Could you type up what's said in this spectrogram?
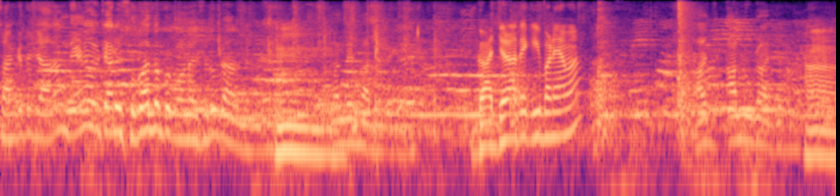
ਸੰਗਤ ਜ਼ਿਆਦਾ ਹੁੰਦੀ ਹੈ ਨਾ ਵਿਚਾਰੇ ਸਵੇਰ ਤੋਂ ਪਕਾਉਣਾ ਸ਼ੁਰੂ ਕਰ ਦਿੰਦੇ ਆ। ਬੰਦੇ ਫਸ ਗਏ। ਗਾਜਰਾਂ ਤੇ ਕੀ ਬਣਿਆ ਵਾ? ਅੱਜ ਆਲੂ ਗਾਜਰ। ਹਾਂ।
